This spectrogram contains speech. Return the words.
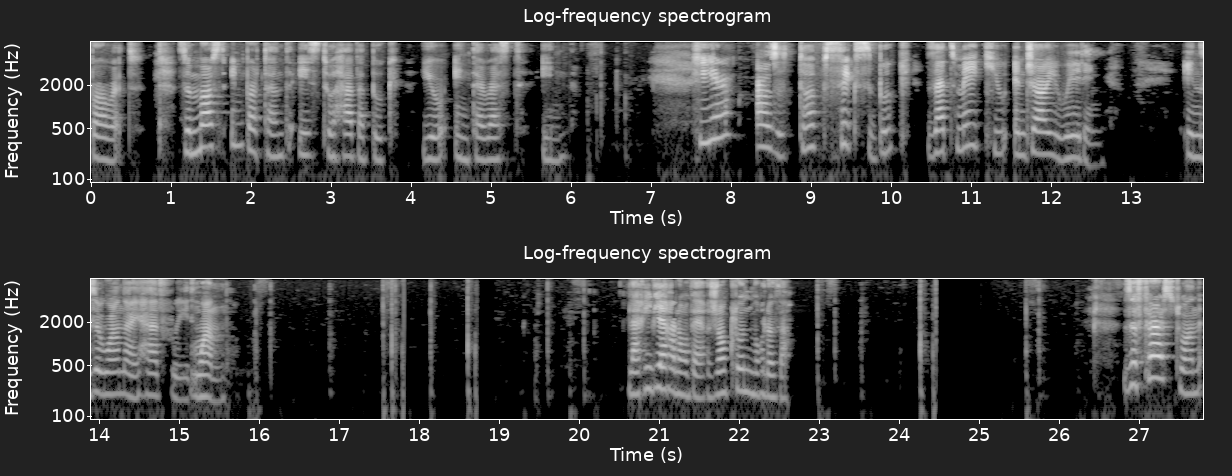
bored. The most important is to have a book you're interested in. Here are the top six books that make you enjoy reading. In the one I have read, one. La rivière à l'envers, Jean-Claude Mourlevat. The first one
